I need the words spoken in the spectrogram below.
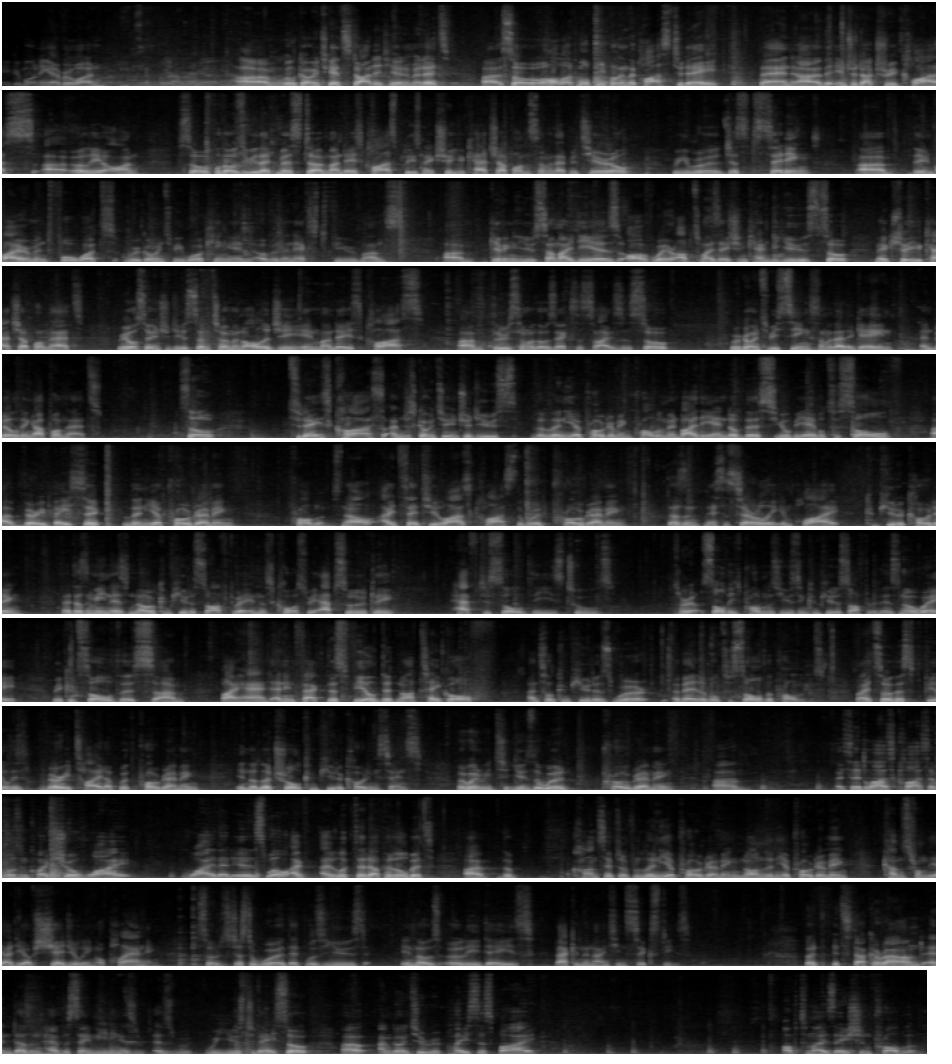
Hey, good morning, everyone. Um, we're going to get started here in a minute. Uh, so a whole lot more people in the class today than uh, the introductory class uh, earlier on. So for those of you that missed uh, Monday's class, please make sure you catch up on some of that material. We were just setting um, the environment for what we're going to be working in over the next few months, um, giving you some ideas of where optimization can be used. So make sure you catch up on that. We also introduced some terminology in Monday's class um, through some of those exercises. So we're going to be seeing some of that again and building up on that. So today's class, I'm just going to introduce the linear programming problem. And by the end of this, you'll be able to solve uh, very basic linear programming problems. Now, I'd said to you last class, the word programming doesn't necessarily imply computer coding. That doesn't mean there's no computer software in this course. We absolutely have to solve these tools, sorry, solve these problems using computer software. There's no way we could solve this um, by hand. And in fact, this field did not take off until computers were available to solve the problems. Right? So this field is very tied up with programming in the literal computer coding sense. But when we use the word programming, um, I said last class I wasn't quite sure why why that is? Well, I've, I looked it up a little bit. Uh, the concept of linear programming, nonlinear programming, comes from the idea of scheduling or planning. So it's just a word that was used in those early days back in the 1960s. But it stuck around and doesn't have the same meaning as, as we use today. So uh, I'm going to replace this by optimization problem.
